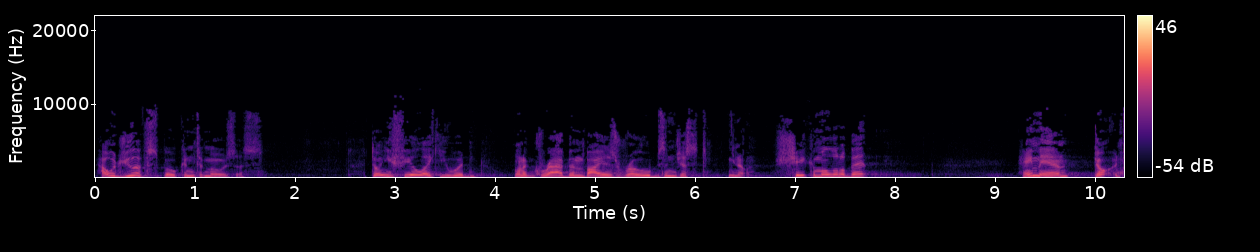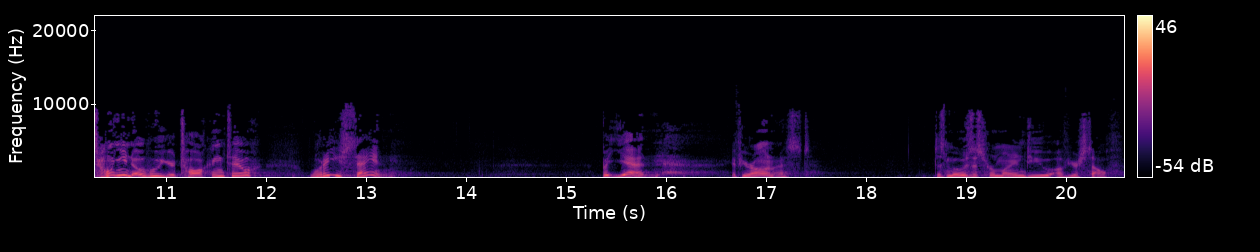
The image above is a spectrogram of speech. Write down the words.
how would you have spoken to Moses? Don't you feel like you would want to grab him by his robes and just, you know, shake him a little bit? Hey man, don't, don't you know who you're talking to? What are you saying? But yet, if you're honest, does Moses remind you of yourself?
